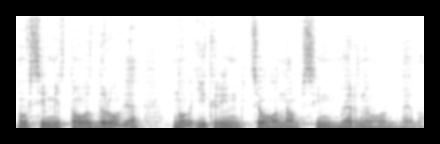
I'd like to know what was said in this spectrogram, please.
Ну, всім міцного здоров'я. Ну і крім цього, нам всім мирного неба.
